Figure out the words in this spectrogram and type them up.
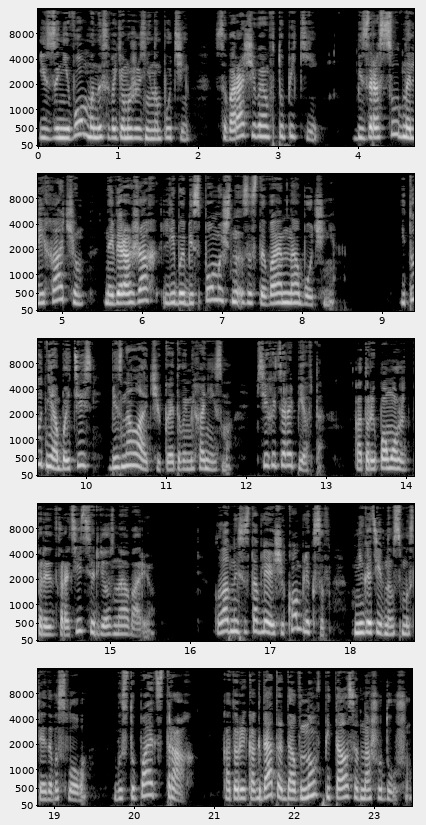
Из-за него мы на своем жизненном пути сворачиваем в тупики, безрассудно лихачим на виражах, либо беспомощно застываем на обочине – и тут не обойтись без наладчика этого механизма, психотерапевта, который поможет предотвратить серьезную аварию. Главной составляющей комплексов, в негативном смысле этого слова, выступает страх, который когда-то давно впитался в нашу душу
